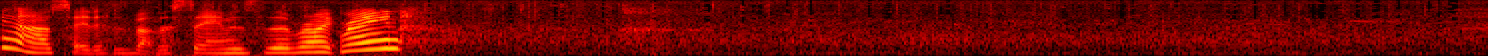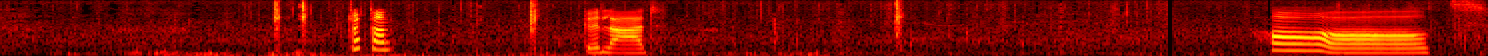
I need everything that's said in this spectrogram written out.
Yeah, I'd say this is about the same as the right rein. Just on. Good lad. Halt.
